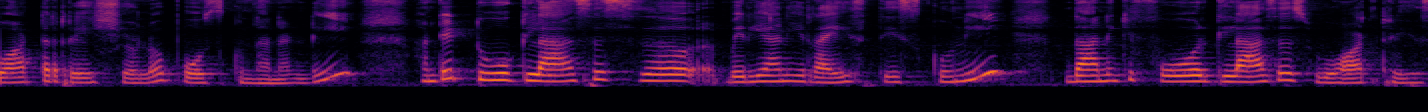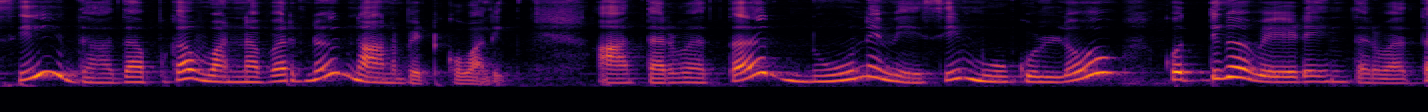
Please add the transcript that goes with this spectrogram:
వాటర్ రేషియోలో పోసుకున్నానండి. అంటే టూ గ్లాసెస్ బిర్యానీ రైస్ తీసుకొని దానికి ఫోర్ గ్లాసెస్ వాటర్ వేసి దాదాపుగా వన్ అవర్ నానబెట్టుకోవాలి. ఆ తర్వాత నూనె వేసి మూకుల్లో కొద్దిగా వేడైన తర్వాత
